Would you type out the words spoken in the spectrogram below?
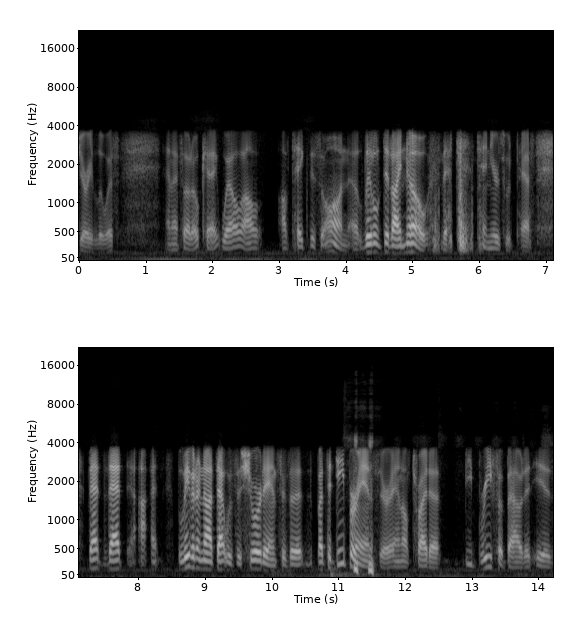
Jerry Lewis. And I thought, okay, well, I'll I'll take this on. Uh, little did I know that ten years would pass. That that uh, believe it or not, that was the short answer. The but the deeper answer, and I'll try to be brief about it, is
